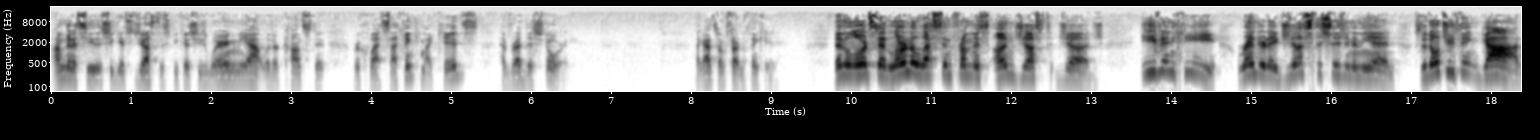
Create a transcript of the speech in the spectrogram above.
I'm going to see that she gets justice because she's wearing me out with her constant requests. I think my kids have read this story. Like that's what I'm starting to think here. Then the Lord said, Learn a lesson from this unjust judge. Even he rendered a just decision in the end. So don't you think God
